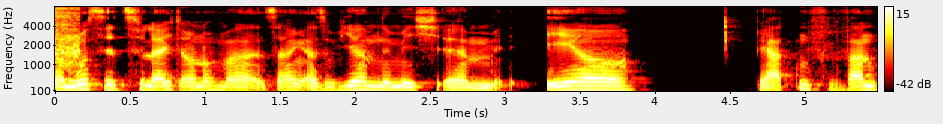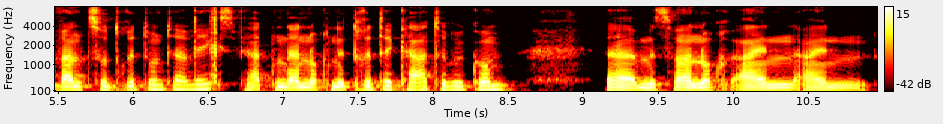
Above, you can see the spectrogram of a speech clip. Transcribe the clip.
Man muss jetzt vielleicht auch noch mal sagen, also wir haben nämlich ähm, eher, wir hatten, waren, waren zu dritt unterwegs. Wir hatten dann noch eine dritte Karte bekommen. Ähm, es war noch ein, ein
